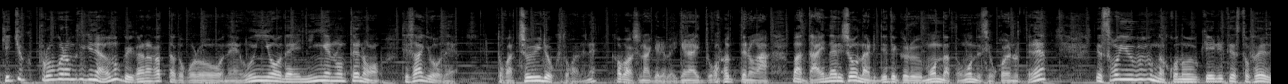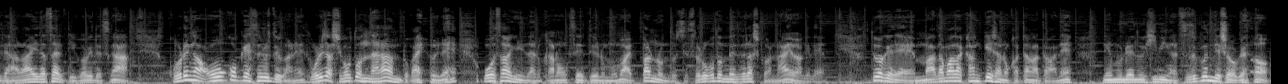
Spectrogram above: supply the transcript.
結局プログラム的にはうまくいかなかったところをね、運用で人間の手の手作業でとか注意力とかでね、カバーしなければいけないところってのが、まあ大なり小なり出てくるもんだと思うんですよ、こういうのってね。で、そういう部分がこの受け入れテストフェーズで洗い出されていくわけですが、これが大こけするというかね、これじゃ仕事にならんとかいうね、大騒ぎになる可能性というのも、まあ一般論としてそれほど珍しくはないわけで。というわけで、まだまだ関係者の方々はね、眠れぬ日々が続くんでしょうけど、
